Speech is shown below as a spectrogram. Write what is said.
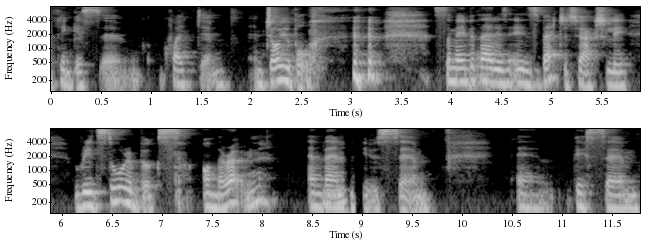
think is uh, quite um, enjoyable. so maybe that is, is better to actually read storybooks on their own and then mm-hmm. use um, these um,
